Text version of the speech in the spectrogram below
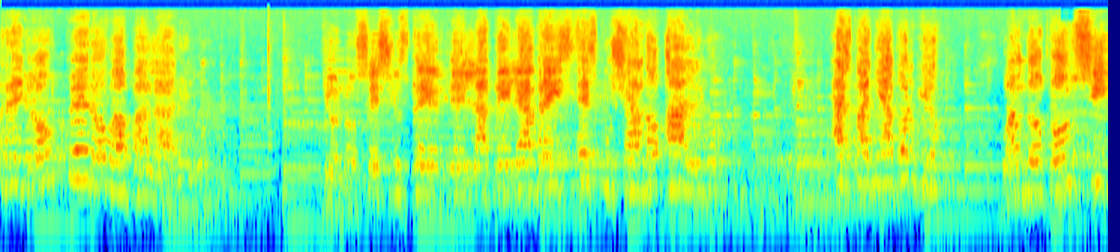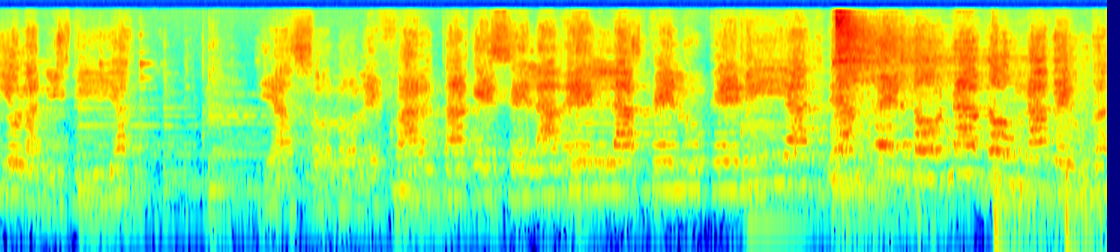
Arregló, pero va para largo. Yo no sé si usted de la tele habréis escuchado algo. A España volvió cuando consiguió la amnistía. Ya solo le falta que se la den las peluquerías. Le han perdonado una deuda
